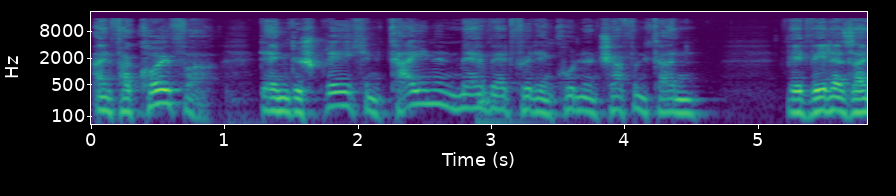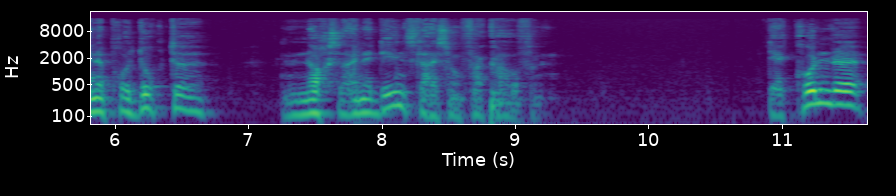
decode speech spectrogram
Ein Verkäufer, der in Gesprächen keinen Mehrwert für den Kunden schaffen kann, wird weder seine Produkte noch seine Dienstleistung verkaufen. Der Kunde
